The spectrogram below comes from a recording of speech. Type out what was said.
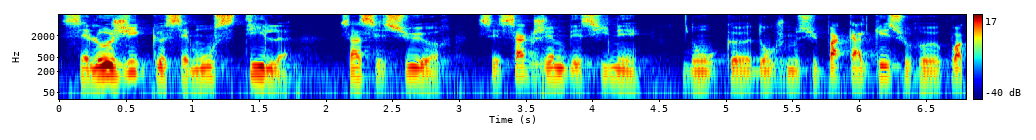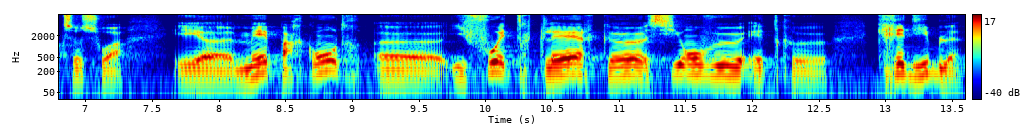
C'est logique que c'est mon style, ça c'est sûr. C'est ça que j'aime dessiner. Donc, donc je me suis pas calqué sur quoi que ce soit. Mais par contre, il faut être clair que si on veut être crédible,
